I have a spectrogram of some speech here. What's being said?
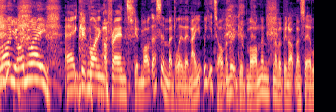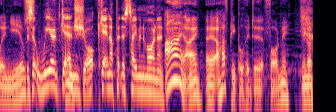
what are you on way? Uh, good morning, my friend. Good morning. That's in the middle of the night. What are you talking about? Good morning. Never been up this early in years. Is it weird getting shock. getting up at this time in the morning? Aye, aye. Uh, I have people who do it for me. You know,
